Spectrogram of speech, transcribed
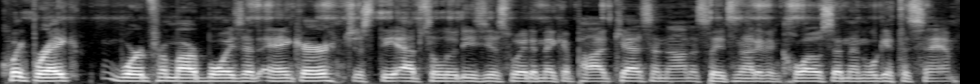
Quick break. Word from our boys at Anchor. Just the absolute easiest way to make a podcast, and honestly, it's not even close. And then we'll get to Sam.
